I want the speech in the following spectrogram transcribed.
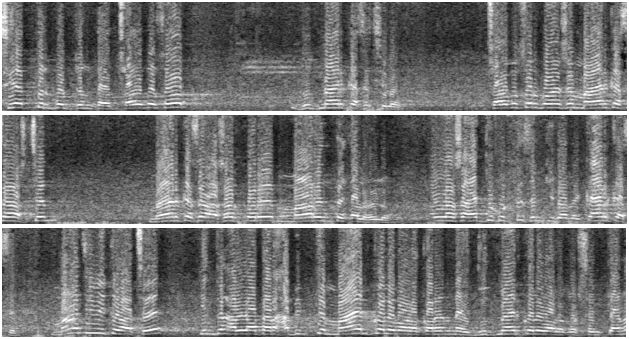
ছিয়াত্তর পর্যন্ত, ছয় বছর দুধ মায়ের কাছে ছিল। ছয় বছর বয়সে মায়ের কাছে আসছেন। মায়ের কাছে আসার পরে মার ইন্তেকাল হইল। আল্লাহ সাহায্য করতেছেন কীভাবে? কার কাছে? মা জীবিত আছে, কিন্তু আল্লাহ তার হাবিবকে মায়ের কোলে বড় করেন নাই, দুধ মায়ের কোলে বড় করছেন। কেন?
